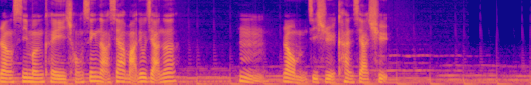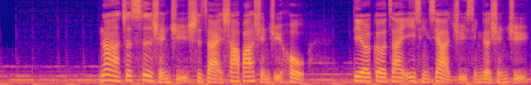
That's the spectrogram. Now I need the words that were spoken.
让西蒙可以重新拿下马六甲呢？嗯，让我们继续看下去。那这次选举是在沙巴选举后第二个在疫情下举行的选举，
